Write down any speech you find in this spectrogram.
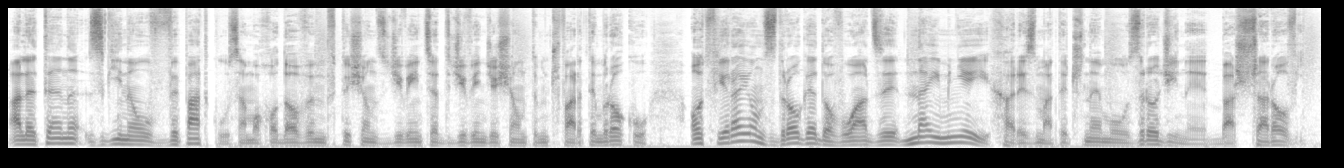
ale ten zginął w wypadku samochodowym w 1994 roku, otwierając drogę do władzy najmniej charyzmatycznemu z rodziny Basharowi.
